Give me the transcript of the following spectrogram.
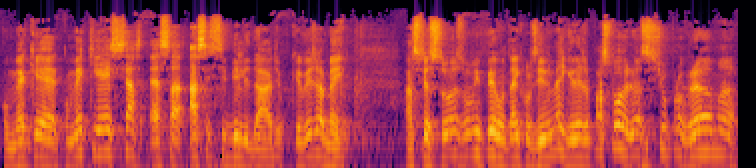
como é que é, como é, que é esse, essa acessibilidade? Porque veja bem, as pessoas vão me perguntar, inclusive na igreja, pastor, eu assisti o programa,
